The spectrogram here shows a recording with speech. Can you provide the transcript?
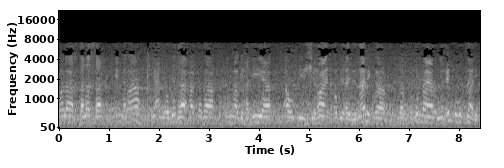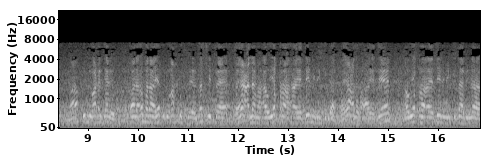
ولا اختلسها إنما يعني وجدها هكذا إما بهدية أو بشراء أو بغير ذلك. فقلنا نحب ذلك كل واحد قال قال أفلا يقضي أحدكم إلى المسجد فيعلم أو يقرأ آيتين من كتاب. فيعلم آيتين أو يقرأ آيتين من كتاب الله.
